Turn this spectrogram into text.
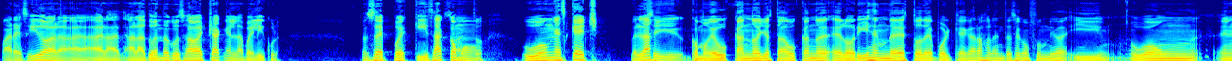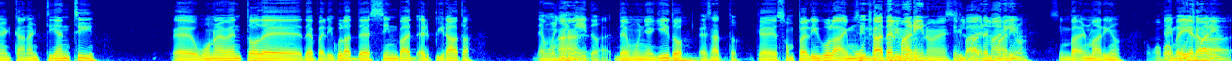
parecido a la- a la- al atuendo que usaba Chuck en la película. Entonces, pues quizás como hubo un sketch, ¿verdad? Sí, como que buscando, yo estaba buscando el origen de esto, de por qué carajo la gente se confundió. Y hubo un, en el canal TNT, eh, hubo un evento de, de películas de Sinbad el Pirata. De muñequito. De muñequitos, Exacto. que son películas, hay muchas Sinbad el películas. Marino, eh, Sinbad, Sinbad Marino. Sinbad el Marino. Como Popeye el Marino.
